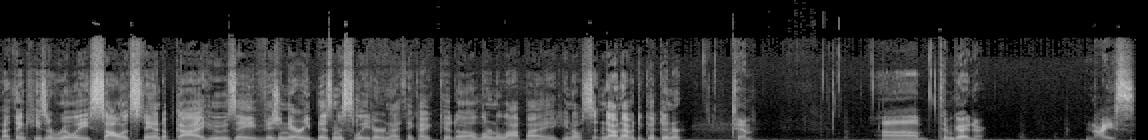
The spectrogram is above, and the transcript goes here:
I think he's a really solid stand-up guy who is a visionary business leader, and I think I could uh, learn a lot by you know sitting down having a good dinner. Tim? um, Tim Geithner. Nice.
